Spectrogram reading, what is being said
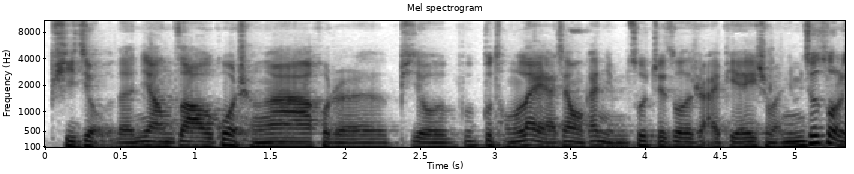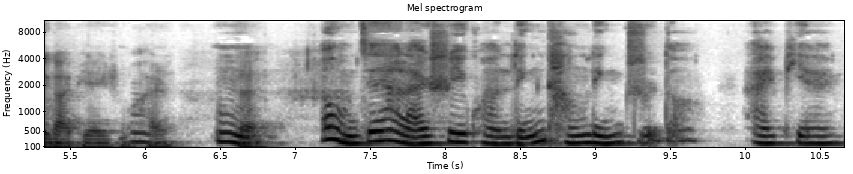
啤酒的酿造过程啊，或者啤酒不不同类啊。像我看你们做这做的是 IPA 是吗？你们就做了一个 IPA 是吗？还是对？那我们接下来是一款零糖零脂的 IPA。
